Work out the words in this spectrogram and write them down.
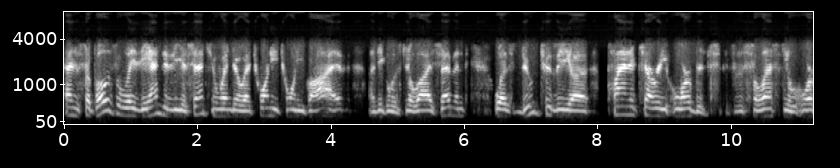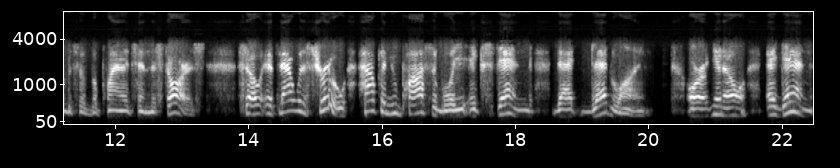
and supposedly the end of the ascension window at 2025. I think it was July 7th, was due to the uh, planetary orbits, the celestial orbits of the planets and the stars. So if that was true, how can you possibly extend that deadline? Or, you know, again,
